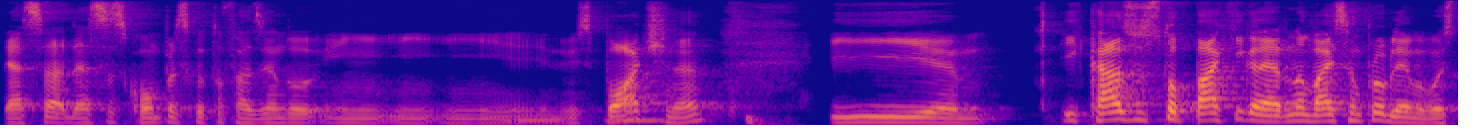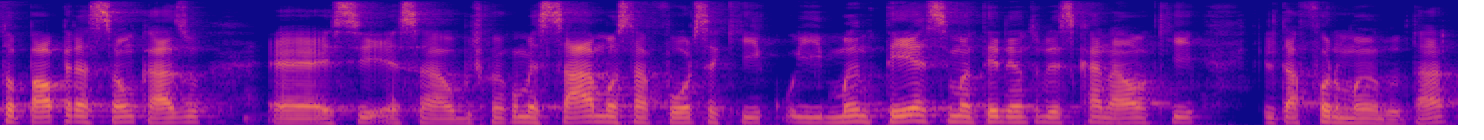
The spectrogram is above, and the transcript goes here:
dessa, dessas compras que eu estou fazendo em, em, em, no spot, né? E, e caso estopar aqui, galera, não vai ser um problema. vou estopar a operação caso é, esse, essa, o Bitcoin começar a mostrar força aqui e manter, se manter dentro desse canal que ele está formando, tá?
